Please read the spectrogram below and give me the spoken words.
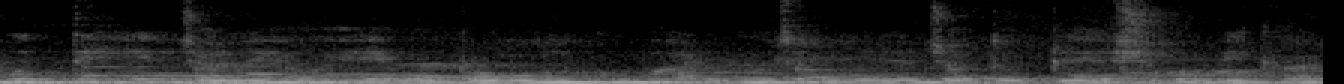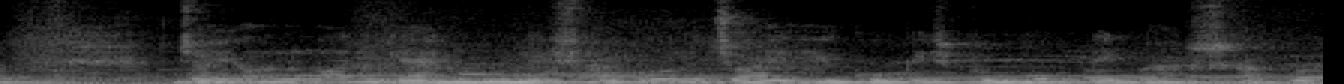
বুদ্ধিহীন জনে হে ও প্রবণ কুমার ভুজমনের যত ক্লেশ ও বিকার জয় হনুমান, জ্ঞান গুণের সাগর, জয় হে কপিস প্রভু কৃপার সাগর।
